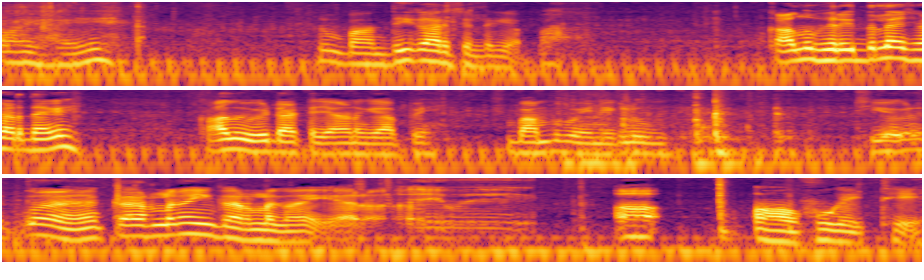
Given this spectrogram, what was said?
ਆਏ ਹਾਏ, ਇਹਨੂੰ ਬੰਦ ਹੀ ਕਰ ਚੱਲ ਗਏ ਆਪਾਂ। ਕੱਲ ਨੂੰ ਫਿਰ ਇੱਧਰ ਲੈ ਛੱਡ ਦਾਂਗੇ ਕੱਲ ਨੂੰ ਇਹ ਡੱਟ ਜਾਣਗੇ ਆਪੇ, ਬੰਬ ਪਈ ਨਿਕਲੂਗੀ। ਠੀਕ ਹੈ ਭਾਂ ਕਰ ਲਗਾ ਹੀ ਕਰ ਲਗਾ ਯਾਰ, ਆਏ ਓਏ ਆ ਆਫ ਹੋ ਗਿਆ ਇੱਥੇ।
